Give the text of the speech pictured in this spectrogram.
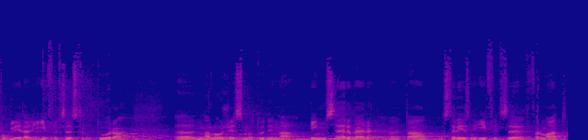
pogledali IFC strukturo. Eh, naložili smo tudi na BIM server, eh, ta ustrezni IFC format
